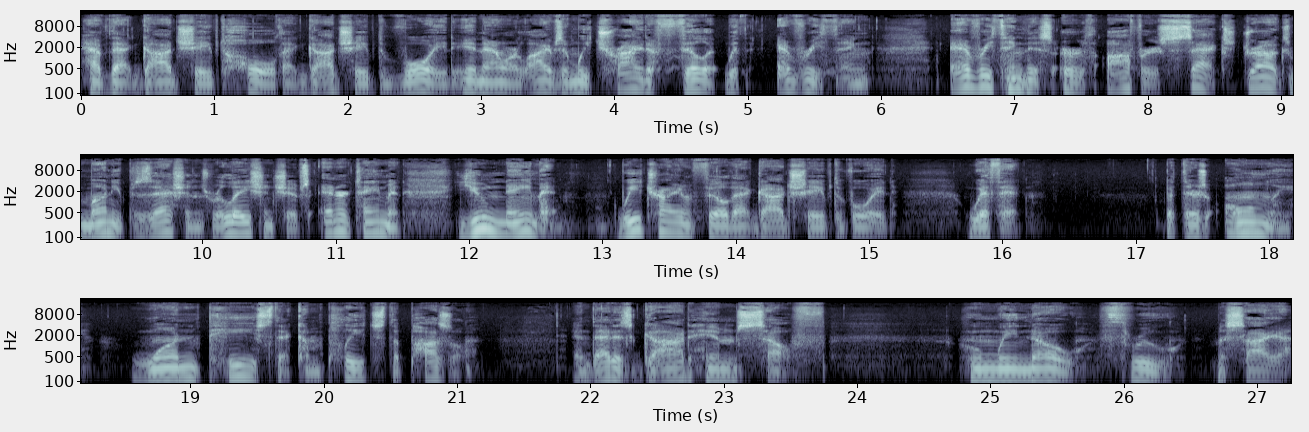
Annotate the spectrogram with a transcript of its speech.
have that God shaped hole, that God shaped void in our lives, and we try to fill it with everything everything this earth offers sex, drugs, money, possessions, relationships, entertainment you name it. We try and fill that God shaped void with it. But there's only one piece that completes the puzzle, and that is God Himself, whom we know through Messiah,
